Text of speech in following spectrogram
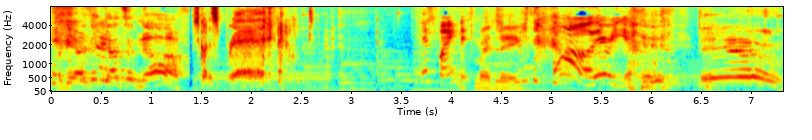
Okay, I think that's enough. Just gotta spread out. Let's find it. It's my leg. Oh, there we go. Ew.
